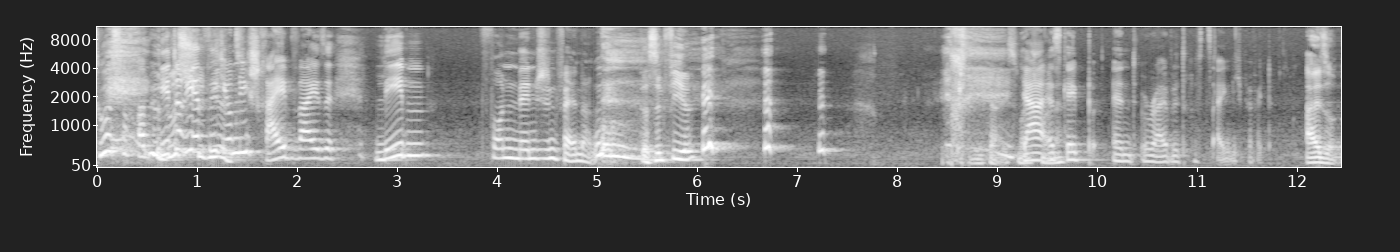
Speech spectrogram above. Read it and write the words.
Du hast doch Abi. Geht doch jetzt studiert. nicht um die Schreibweise. Leben von Menschen verändern. Das sind vier. ja, Escape and Arrival trifft es eigentlich perfekt. Also,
